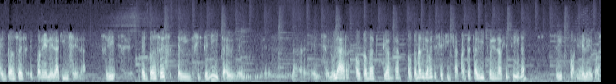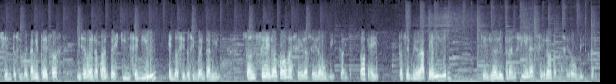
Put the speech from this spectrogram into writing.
Entonces, eh, ponele la quincena, ¿sí? Entonces, el sistemita, el, celular, automáticamente, automáticamente se fija cuánto está el Bitcoin en Argentina, ¿sí? Ponele 250 mil pesos, dice, bueno, ¿cuánto es 15 mil en 250 mil? Son 0,001 Bitcoin. Ok, entonces me va a pedir que yo le transfiera 0,01 Bitcoin.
